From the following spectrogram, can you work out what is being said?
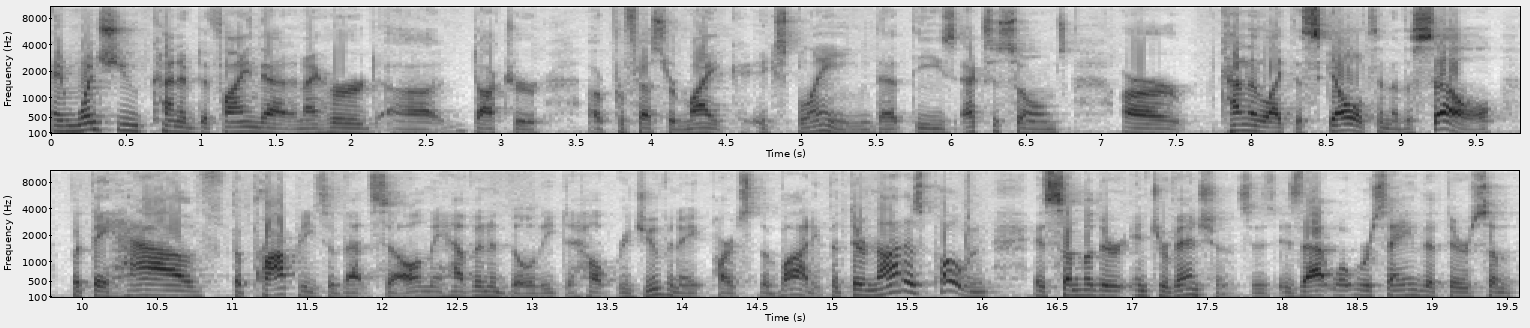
And once you kind of define that, and I heard uh, Dr. Uh, Professor Mike explain that these exosomes are kind of like the skeleton of the cell, but they have the properties of that cell and they have an ability to help rejuvenate parts of the body. But they're not as potent as some of their interventions. Is, is that what we're saying? That there's some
